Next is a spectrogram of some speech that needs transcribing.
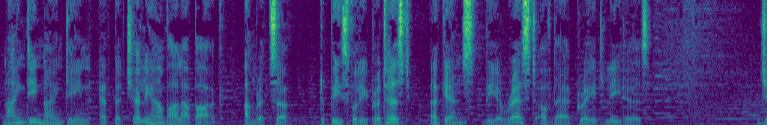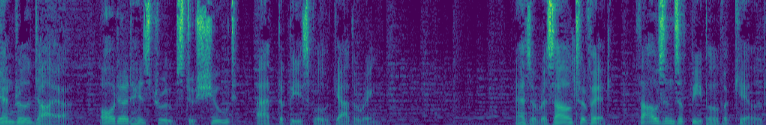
1919 at the Jallianwala Bagh, Amritsar, to peacefully protest against the arrest of their great leaders. General Dyer ordered his troops to shoot at the peaceful gathering. As a result of it, thousands of people were killed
